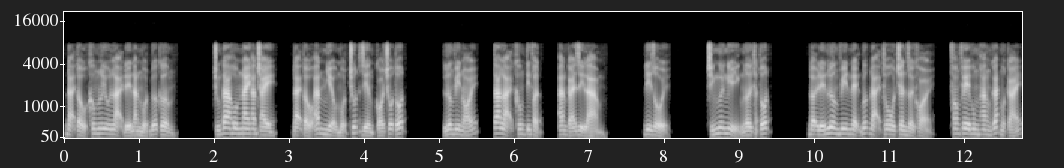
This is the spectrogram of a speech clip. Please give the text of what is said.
đại tẩu không lưu lại đến ăn một bữa cơm. Chúng ta hôm nay ăn chay, đại tẩu ăn nhiều một chút riêng có chỗ tốt. Lương vi nói, ta lại không tin phật, ăn cái gì làm? Đi rồi. Chính ngươi nghỉ ngơi thật tốt. Đợi đến lương vi nện bước đại thô chân rời khỏi, phong phê hung hăng gắt một cái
